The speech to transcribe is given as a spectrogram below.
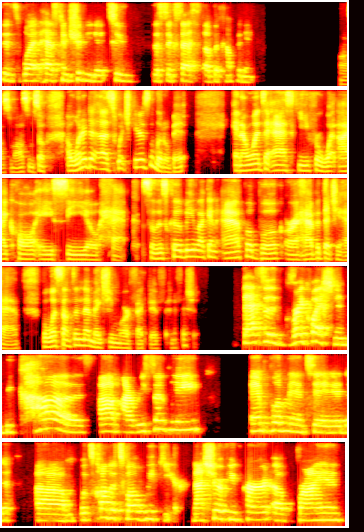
it's what has contributed to the success of the company. Awesome. Awesome. So I wanted to uh, switch gears a little bit. And I want to ask you for what I call a CEO hack. So this could be like an app, a book, or a habit that you have, but what's something that makes you more effective and efficient? That's a great question because um, I recently implemented um, what's called a 12 week year. Not sure if you've heard of Brian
